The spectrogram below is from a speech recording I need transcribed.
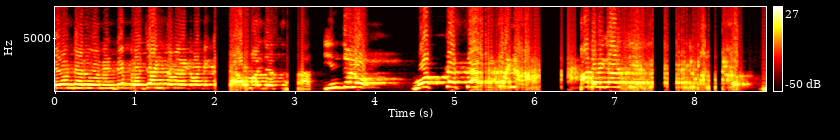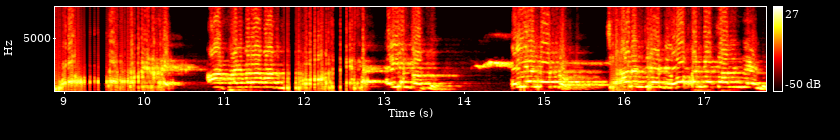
ఏమంటారు అని అంటే ప్రజాహితమైనటువంటి కార్యక్రమాలు చేస్తున్నారు. ఇందులో ఒక్కసారి మాధవి గారు ఆ సైబరాబాద్ వెయ్యండి ఓట్లు వెయ్యండి ఓట్లు ఛాలెంజ్ చేయండి ఓపెన్గా ఛాలెంజ్ చేయండి.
